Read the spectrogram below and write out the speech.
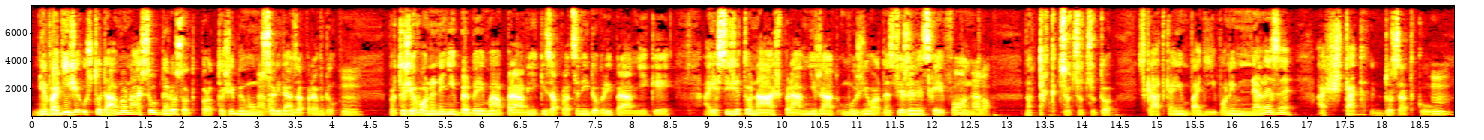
mě vadí, že už to dávno náš soud nerozhodl, protože by mu museli ano. dát za pravdu. Hmm. Protože on není blbej, má právníky, zaplacený dobrý právníky A jestliže to náš právní řád umožňoval, ten svěřenecký fond, Ano. no tak co, co, co to zkrátka jim vadí? On jim neleze až tak do zadku, hmm.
